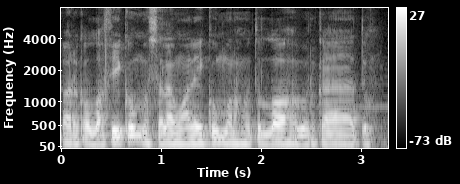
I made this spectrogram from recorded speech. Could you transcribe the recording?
Barakallahu fikum. Wassalamualaikum warahmatullahi wabarakatuh.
